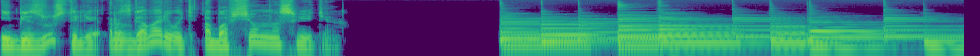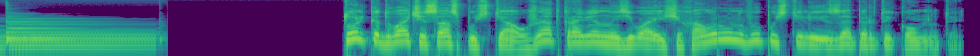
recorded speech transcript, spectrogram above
и без устали разговаривать обо всем на свете. Только два часа спустя уже откровенно зевающих Алрун выпустили из запертой комнаты.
